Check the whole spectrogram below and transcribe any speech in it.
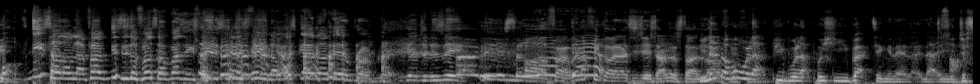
doing? what? These times I'm like, fam, this is the first time I've experienced this thing. Like, what's going on here, bro? Like, you get to the say, oh, fam, when I think about that situation, I just start You know the whole like people like pushing you back thing like like that. You ah. just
